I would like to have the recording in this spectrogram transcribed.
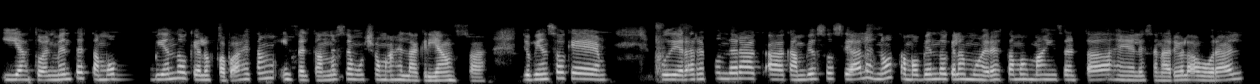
y actualmente estamos viendo que los papás están insertándose mucho más en la crianza. Yo pienso que pudiera responder a, cambios sociales, ¿no? Estamos viendo que las mujeres estamos más insertadas en el escenario laboral,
